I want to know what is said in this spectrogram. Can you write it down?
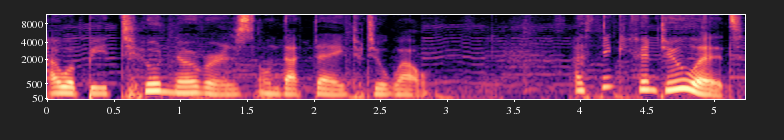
I will be too nervous on that day to do well. I think you can do it.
